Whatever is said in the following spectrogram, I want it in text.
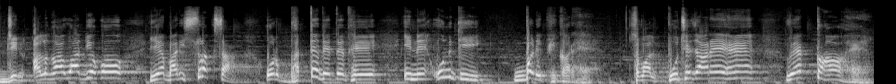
जिन अलगाववादियों को यह भारी सुरक्षा और भत्ते देते थे, इन्हें उनकी बड़ी फ़िक्र है। सवाल पूछे जा रहे हैं वह कहाँ हैं?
